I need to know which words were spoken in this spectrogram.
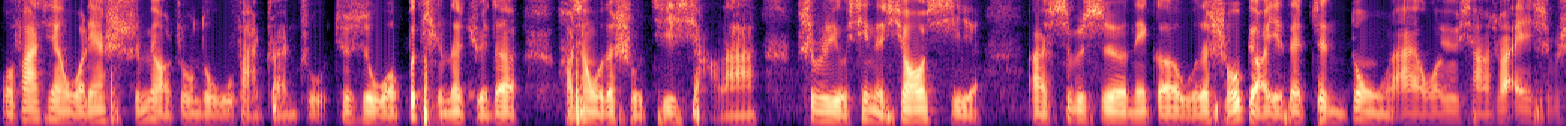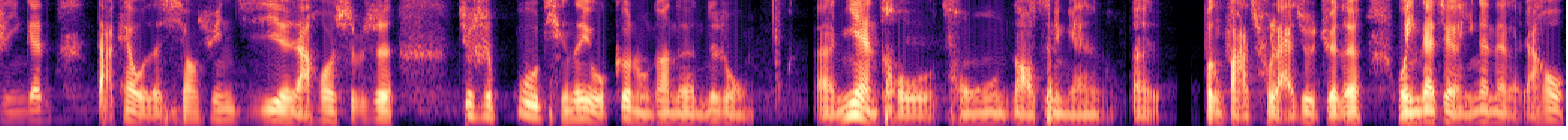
我发现我连十秒钟都无法专注，就是我不停的觉得好像我的手机响了，是不是有新的消息啊？是不是那个我的手表也在震动？哎，我又想说，哎，是不是应该打开我的香薰机？然后是不是就是不停的有各种各样的那种呃念头从脑子里面呃迸发出来，就觉得我应该这样，应该那个，然后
